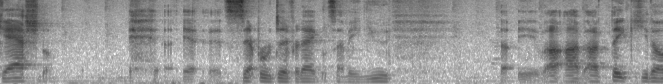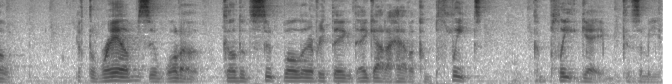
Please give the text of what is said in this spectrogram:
gashing them at, at several different angles. I mean, you, I, I think, you know, if the Rams want to go to the Super Bowl and everything, they got to have a complete, complete game because I mean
